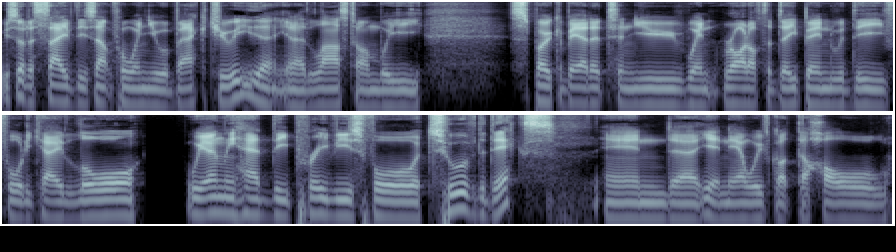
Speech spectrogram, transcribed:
we sort of saved this up for when you were back, Chewy. Uh, you know, the last time we spoke about it, and you went right off the deep end with the 40k lore. We only had the previews for two of the decks, and uh, yeah, now we've got the whole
